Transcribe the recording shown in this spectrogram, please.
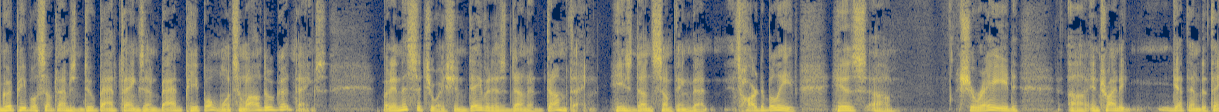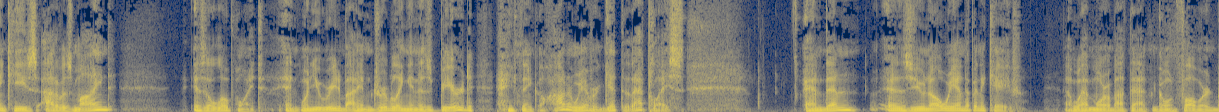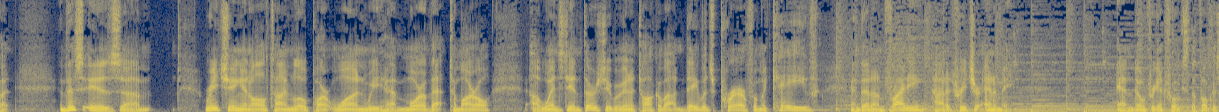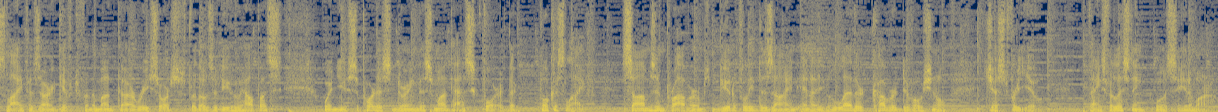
Good people sometimes do bad things, and bad people once in a while do good things. But in this situation, David has done a dumb thing. He's done something that is hard to believe. His um, charade uh, in trying to get them to think he's out of his mind is a low point. And when you read about him dribbling in his beard, you think, oh, how did we ever get to that place? And then, as you know, we end up in a cave. Uh, we'll have more about that going forward. But this is um, Reaching an All Time Low Part 1. We have more of that tomorrow. Uh, Wednesday and Thursday, we're going to talk about David's prayer from a cave. And then on Friday, how to treat your enemy. And don't forget, folks, the Focus Life is our gift for the month, our resource for those of you who help us. When you support us during this month, ask for the Focus Life, Psalms and Proverbs, beautifully designed in a leather covered devotional just for you. Thanks for listening. We'll see you tomorrow.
